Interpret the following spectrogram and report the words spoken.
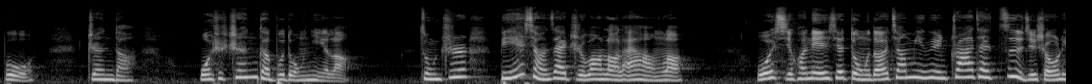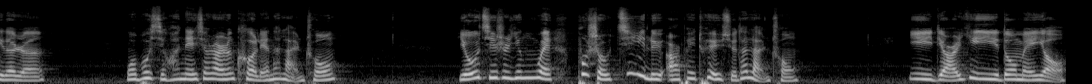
不，真的，我是真的不懂你了。总之，别想再指望老莱昂了。我喜欢那些懂得将命运抓在自己手里的人，我不喜欢那些让人可怜的懒虫，尤其是因为不守纪律而被退学的懒虫。一点意义都没有。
